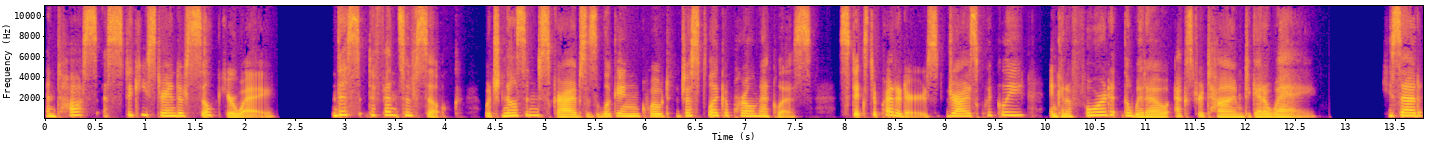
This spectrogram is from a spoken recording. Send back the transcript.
and toss a sticky strand of silk your way. This defensive silk, which Nelson describes as looking, quote, just like a pearl necklace, sticks to predators, dries quickly, and can afford the widow extra time to get away. He said,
